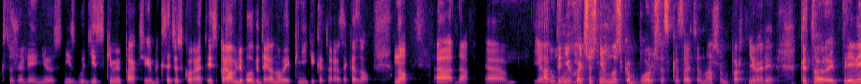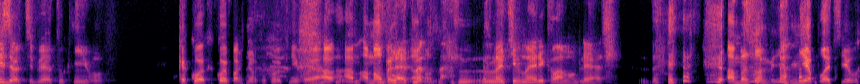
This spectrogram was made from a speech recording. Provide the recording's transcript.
к сожалению, с низбуддистскими практиками, кстати, скоро это исправлю благодаря новой книге, которую я заказал, но, да, uh, я а думаю, ты не хочешь немножко больше сказать о нашем партнере, который привезет тебе эту книгу? Какой, какой партнер, какую книгу? А, Амазон. Блядь, нативная реклама, блядь. Амазон мне не платил.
